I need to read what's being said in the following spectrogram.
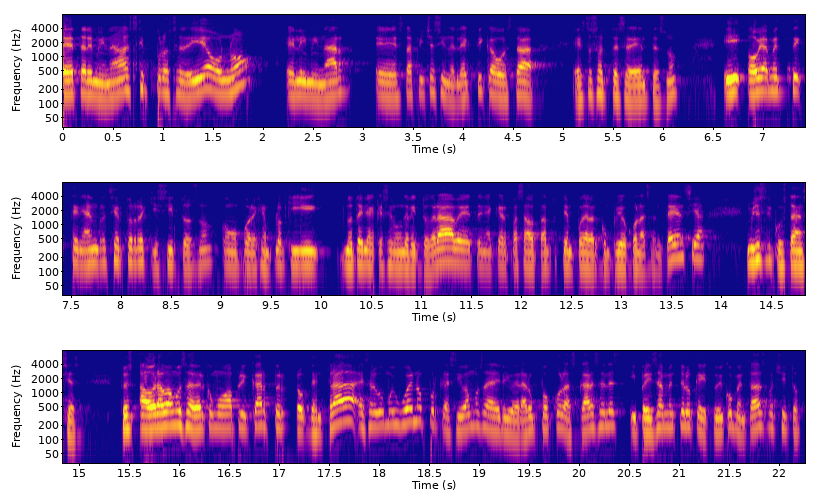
determinaba si procedía o no eliminar eh, esta ficha sineléctrica o esta, estos antecedentes, ¿no? Y obviamente tenían ciertos requisitos, ¿no? Como por ejemplo aquí no tenía que ser un delito grave, tenía que haber pasado tanto tiempo de haber cumplido con la sentencia, muchas circunstancias. Entonces, ahora vamos a ver cómo va a aplicar, pero de entrada es algo muy bueno porque así vamos a deliberar un poco las cárceles y precisamente lo que tú comentabas, Pochito,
